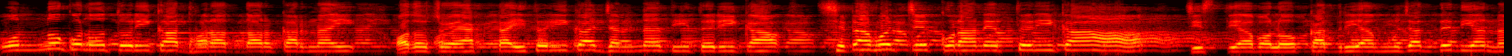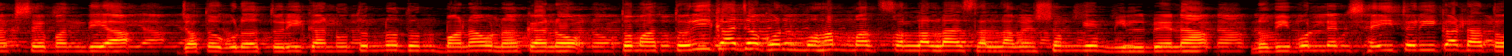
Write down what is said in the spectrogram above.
অন্য কোন তরিকা ধরার দরকার নাই, অথচ একটাই তরিকা জান্নাতি তরিকা, সেটা হচ্ছে কোরআনের তরিকা। চিস্তিয়া বলো, কাদরিয়া, মুজাদ্দেদিয়া, নকশে বান্দিয়া, যতগুলো তরিকা নতুন নতুন বানাও না কেন, তোমার তরিকা যখন মোহাম্মদ সাল্লাল্লাহু সাল্লামের সঙ্গে মিলবে না, নবী বললেন, সেই তরিকাটা তো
